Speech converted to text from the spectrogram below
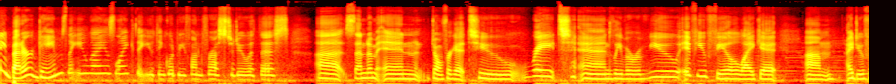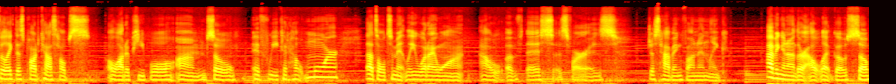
any better games that you guys like that you think would be fun for us to do with this, uh, send them in. Don't forget to rate and leave a review if you feel like it. Um, I do feel like this podcast helps a lot of people. Um, so if we could help more, that's ultimately what I want out of this as far as just having fun and like having another outlet goes. So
